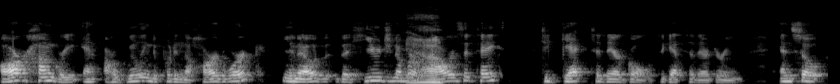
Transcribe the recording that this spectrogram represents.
are hungry, and are willing to put in the hard work. You know, the, the huge number of hours it takes to get to their goal, to get to their dream. And so.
